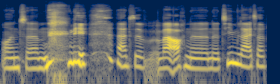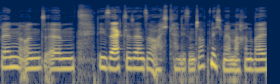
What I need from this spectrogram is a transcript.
Und ähm, die hatte, war auch eine, eine Teamleiterin und ähm, die sagte dann so, oh, ich kann diesen Job nicht mehr machen, weil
